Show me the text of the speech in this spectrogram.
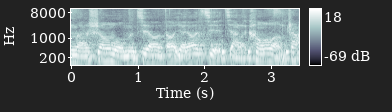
马上我们就要到瑶瑶姐家了，看我往这儿。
